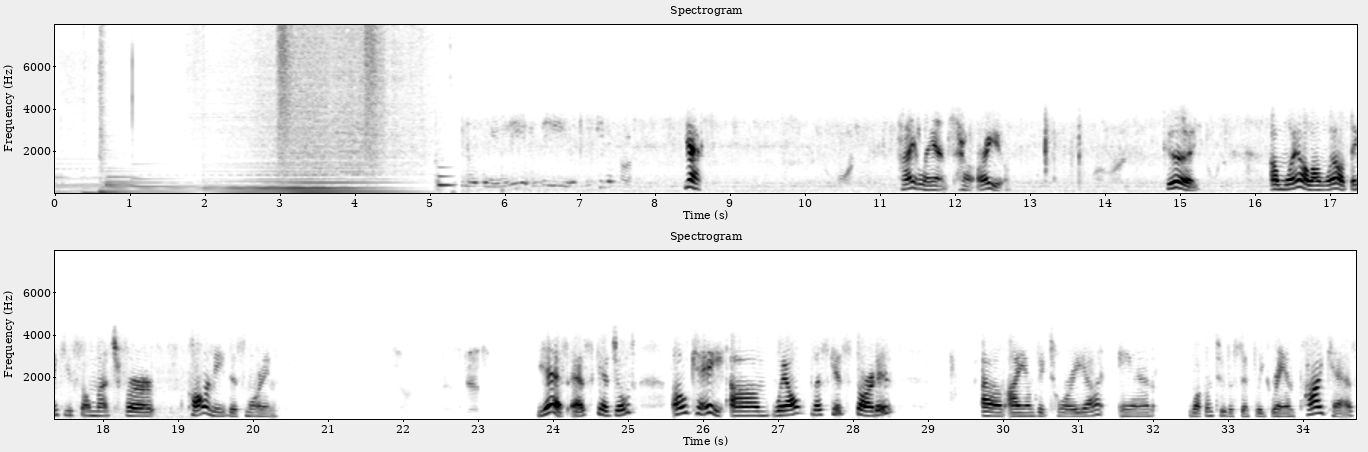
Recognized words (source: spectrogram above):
Yes. Hi, Lance. How are you? Good. I'm well. I'm well. Thank you so much for calling me this morning. Yes, as scheduled. Okay. Um, well, let's get started. Um, I am Victoria, and welcome to the Simply Grand podcast.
